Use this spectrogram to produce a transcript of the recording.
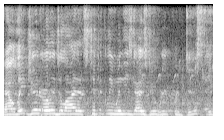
Now, late June, early July, that's typically when these guys do reproduce. A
